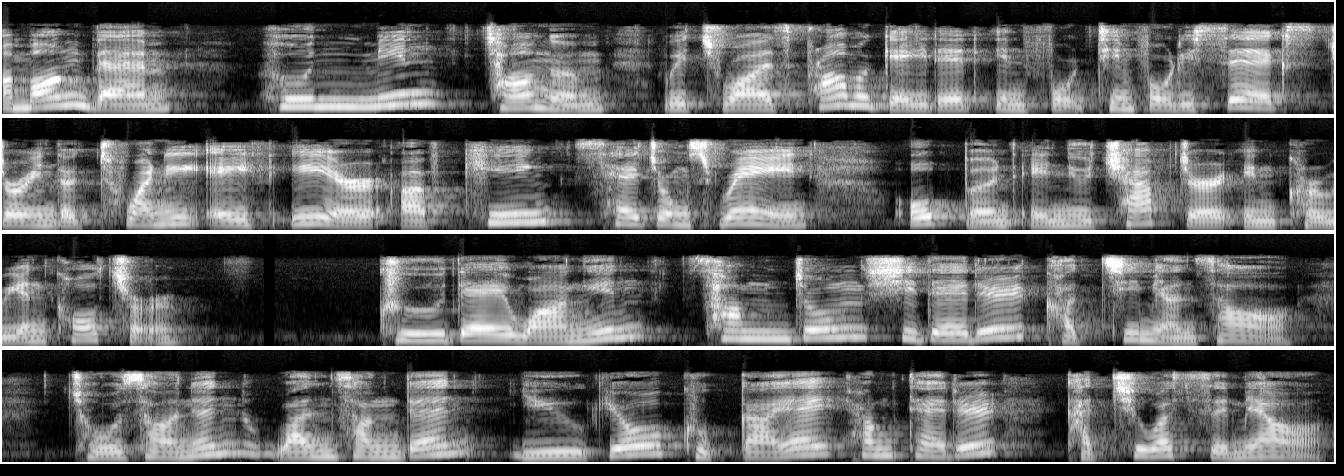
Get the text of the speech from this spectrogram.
Among them, Hunmin Cheongum, which was promulgated in 1446 during the 28th year of King Sejong's reign, opened a new chapter in Korean culture. 구대 왕인 성종 시대를 거치면서 조선은 완성된 유교 국가의 형태를 갖추었으며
